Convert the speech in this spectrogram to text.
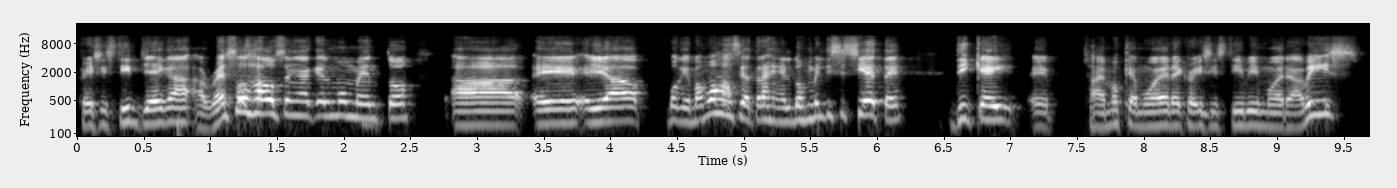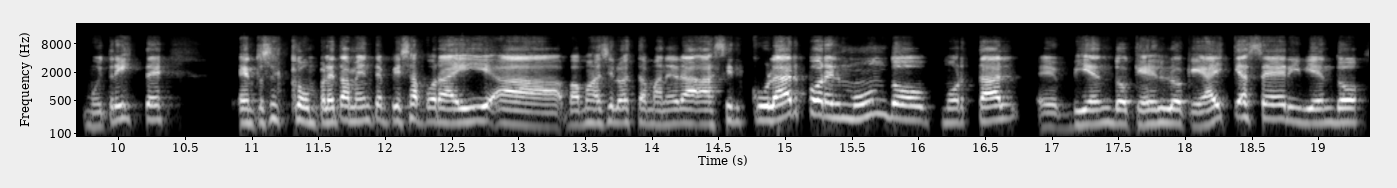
Crazy Steve llega a Wrestle House en aquel momento. Uh, ella, porque vamos hacia atrás, en el 2017, DK, sabemos que muere Crazy Steve y muere Abyss, muy triste. Entonces completamente empieza por ahí a, vamos a decirlo de esta manera, a circular por el mundo mortal, viendo qué es lo que hay que hacer y viendo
